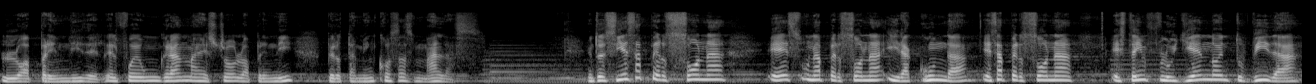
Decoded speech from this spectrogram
lo aprendí de él. Él fue un gran maestro, lo aprendí, pero también cosas malas. Entonces, si esa persona es una persona iracunda, esa persona está influyendo en tu vida,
